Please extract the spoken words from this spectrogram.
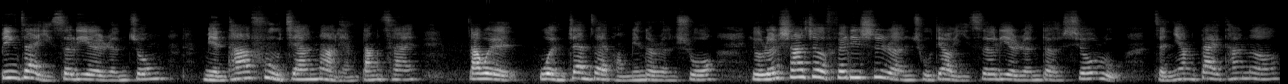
并在以色列人中免他富家纳粮当差。”大卫问站在旁边的人说：“有人杀这非利士人，除掉以色列人的羞辱，怎样待他呢？”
